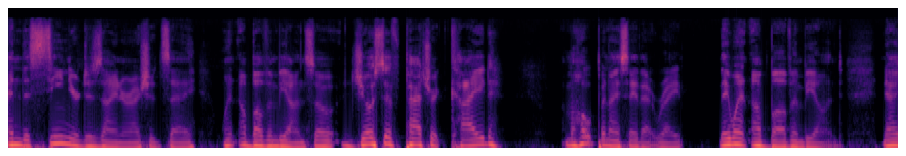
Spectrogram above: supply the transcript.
and the senior designer, I should say, went above and beyond. So Joseph Patrick Kyde, I'm hoping I say that right. They went above and beyond. Now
